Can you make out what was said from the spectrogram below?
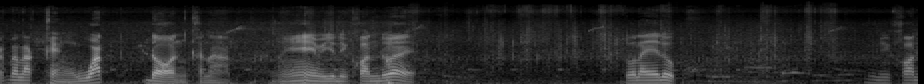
ารักน่ารักแข่งวัดดอนขนาด นี่มียูนิคอนด้วย ตัวอะไรลูก ยูนิคอน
